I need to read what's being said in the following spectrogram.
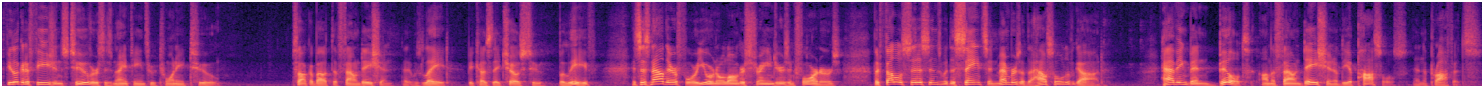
If you look at Ephesians 2, verses 19 through 22, talk about the foundation that was laid because they chose to believe. It says, Now therefore you are no longer strangers and foreigners, but fellow citizens with the saints and members of the household of God having been built on the foundation of the apostles and the prophets.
